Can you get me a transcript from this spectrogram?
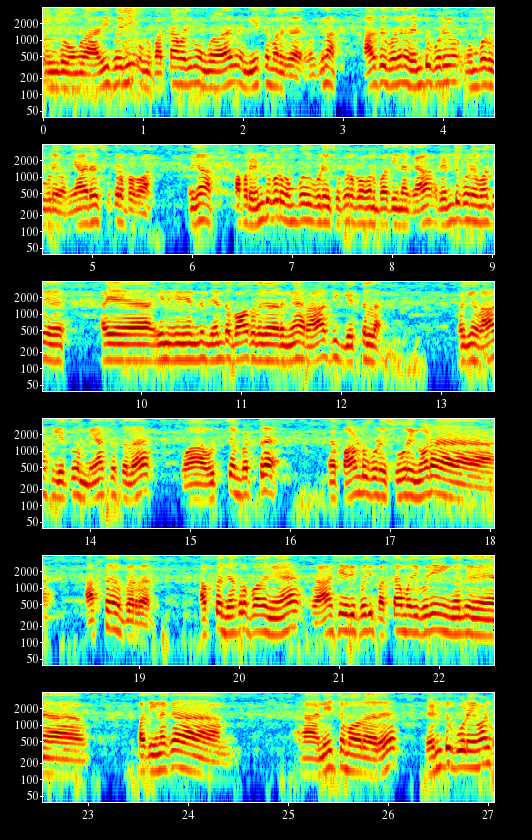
உங்கள் உங்கள் அதிபதி உங்கள் பத்தாம் அதிபதி உங்களோட நீச்சமாக இருக்கிறார். ஓகேங்களா? அடுத்து பார்த்தீங்கன்னா ரெண்டு கோடி ஒம்பது கோடிவன் யார்? சுக்கர பகவான். ஓகேங்களா அப்போ ரெண்டு கோடி ஒம்பது கோடி சுக்கர பகவான் பார்த்தீங்கன்னாக்கா ரெண்டு கோடி பார்த்து எந்தெந்த எந்த எந்த பாவத்தில் இருக்கிறாருங்க ராசிக்கு எட்டில் ஓகே ராசிக்கு எட்டில் மேசத்தில் உச்சம் பெற்ற பன்னெண்டு கோடி சூரியனோட அஸ்தங்கம் பெறார். அப்போ இந்த இடத்துல பாருங்க ராசி அதிபதி பத்தாம் அதிபதி இங்கே வந்து பார்த்தீங்கன்னாக்கா நீச்சமாக வர்றாரு ரெண்டு கூடையவன்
